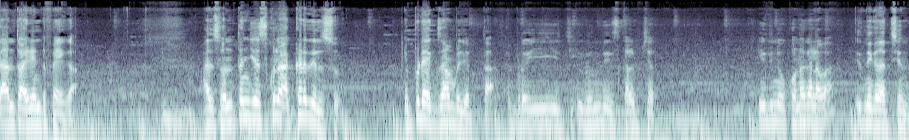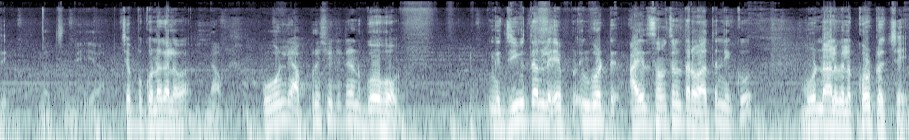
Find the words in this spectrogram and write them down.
దాంతో ఐడెంటిఫైగా అది సొంతం చేసుకుని అక్కడ తెలుసు. ఇప్పుడు ఎగ్జాంపుల్ చెప్తా. ఇప్పుడు ఈ ఇది ఉంది స్కల్ప్చర్ ఇది నువ్వు కొనగలవా? ఇది నీకు నచ్చింది. నచ్చింది యా చెప్పు కొనగలవా? Only appreciated and go home ఇంకా జీవితంలో ఎప్పుడు ఇంకోటి ఐదు సంవత్సరాల తర్వాత నీకు మూడు నాలుగు వేల కోట్లు వచ్చాయి.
